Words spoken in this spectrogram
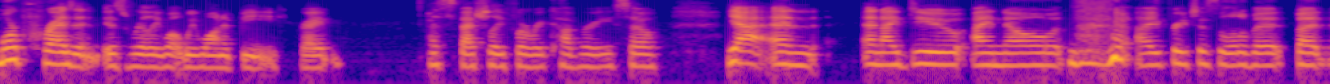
more present is really what we want to be, right? Especially for recovery. So yeah, and and I do, I know I preach this a little bit, but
